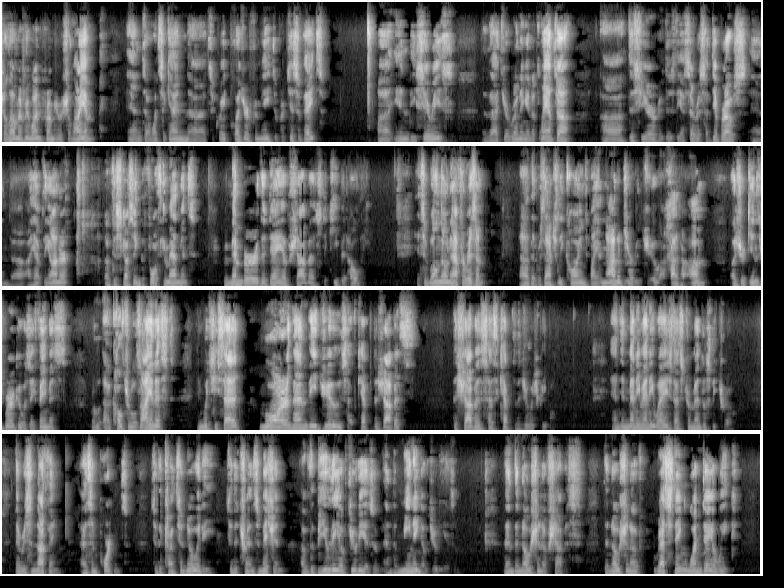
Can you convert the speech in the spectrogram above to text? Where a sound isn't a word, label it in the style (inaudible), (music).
Shalom, everyone from Yerushalayim. And uh, once again, uh, it's a great pleasure for me to participate uh, in the series that you're running in Atlanta. Uh, this year it is the Aseres Adibros, and uh, I have the honor of discussing the fourth commandment remember the day of Shabbos to keep it holy. It's a well known aphorism uh, that was actually coined by a non observant Jew, Achad Ha'am Asher Ginsberg, who was a famous uh, cultural Zionist, in which he said, More than the Jews have kept the Shabbos, the Shabbos has kept the Jewish people. And in many, many ways, that's tremendously true. There is nothing as important to the continuity, to the transmission of the beauty of Judaism and the meaning of Judaism than the notion of Shabbos, the notion of resting one day a week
